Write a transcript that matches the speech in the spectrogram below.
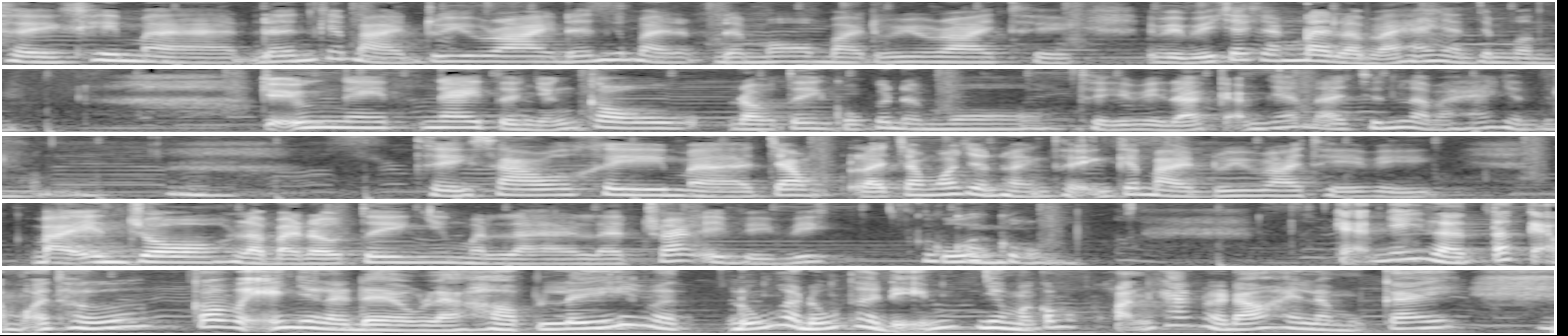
thì khi mà đến cái bài Do You Right đến cái bài demo bài Do You Right thì vì biết chắc chắn đây là bài hát dành cho mình kiểu ngay ngay từ những câu đầu tiên của cái demo thì vì đã cảm giác đây chính là bài hát dành cho mình Ừ. thì sau khi mà trong lại trong quá trình hoàn thiện cái bài Right thì vì bài intro là bài đầu tiên nhưng mà là là track vì viết Cuối cuối, cùng. cùng. Cảm giác là tất cả mọi thứ có vẻ như là đều là hợp lý và đúng vào đúng thời điểm nhưng mà có một khoảnh khắc nào đó hay là một cái Ừ.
